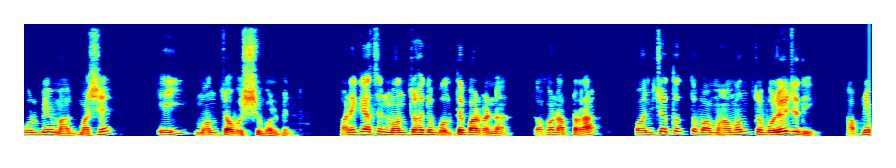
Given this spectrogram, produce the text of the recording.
পূর্বে মাঘ মাসে এই মন্ত্র অবশ্যই বলবেন। অনেকে আছেন মন্ত্র হয়তো বলতে পারবেন না। তখন আপনারা পঞ্চতত্ত্ব বা মহামন্ত্র বলেও যদি আপনি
